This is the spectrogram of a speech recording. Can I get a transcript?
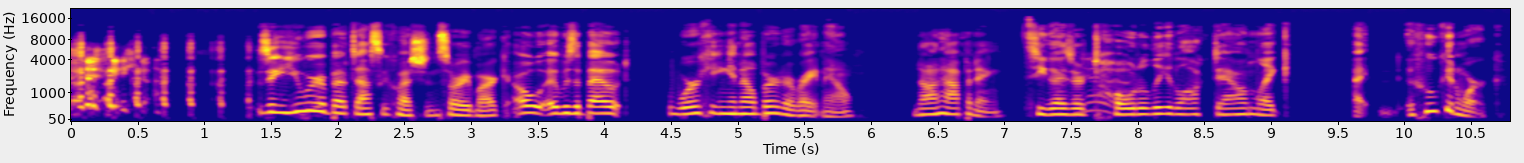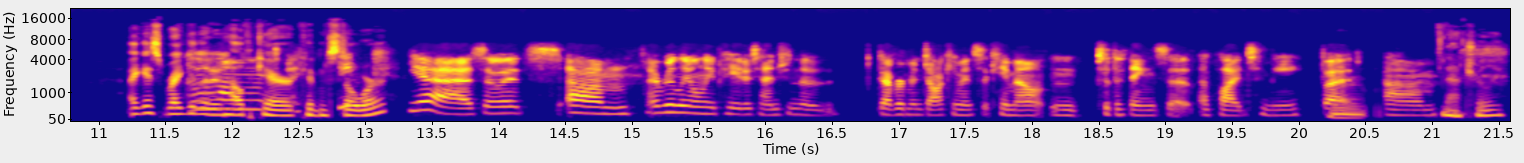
Yeah. so you were about to ask a question. Sorry, Mark. Oh, it was about working in Alberta right now. Not happening. So you guys are Yeah. totally locked down. Like, I, who can work? I guess regulated Um, healthcare I can still think- work. Yeah, so it's um I really only paid attention to the government documents that came out and to the things that applied to me. But um Naturally.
